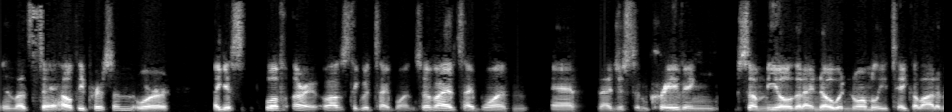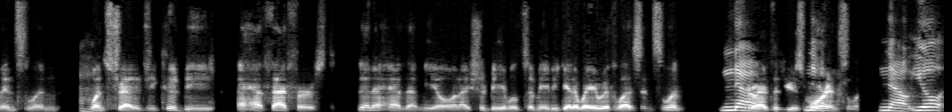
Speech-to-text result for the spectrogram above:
in let's say a healthy person, or I guess well, if, all right, well, I'll stick with type one. So if I have type one and I just am craving some meal that I know would normally take a lot of insulin, uh-huh. one strategy could be I have fat first, then I have that meal, and I should be able to maybe get away with less insulin. No, I have to use more no, insulin. No, you'll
